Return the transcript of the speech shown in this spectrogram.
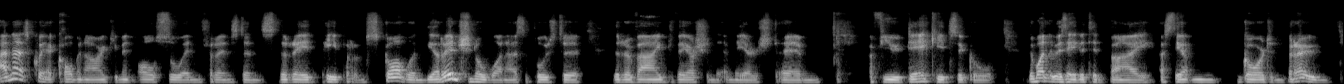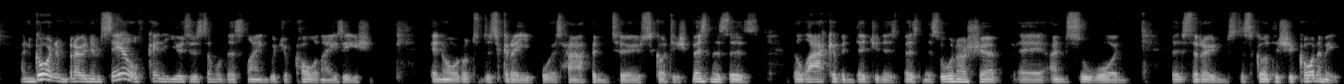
And that's quite a common argument also in, for instance, the red paper in Scotland, the original one, as opposed to the revived version that emerged um, a few decades ago, the one that was edited by a certain Gordon Brown. And Gordon Brown himself kind of uses some of this language of colonisation in order to describe what has happened to Scottish businesses, the lack of Indigenous business ownership, uh, and so on that surrounds the Scottish economy.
